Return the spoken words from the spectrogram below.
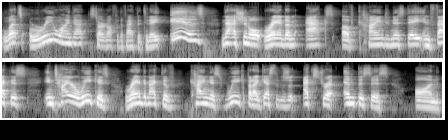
let's rewind that. Started off with the fact that today is National Random Acts of Kindness Day. In fact, this entire week is Random Act of Kindness Week, but I guess there's an extra emphasis on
